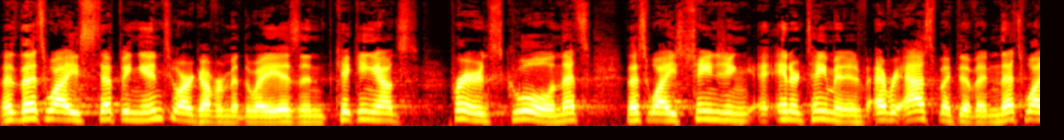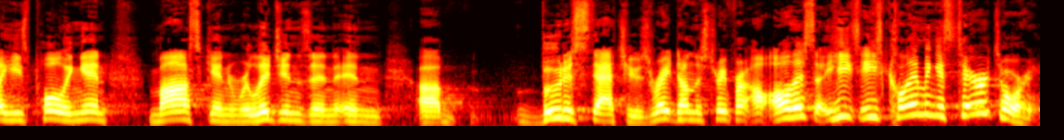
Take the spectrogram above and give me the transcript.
That's why He's stepping into our government the way He is and kicking out prayer in school. And that's, that's why He's changing entertainment in every aspect of it. And that's why He's pulling in mosque and religions and, and uh, Buddhist statues right down the street. From all this. He's, he's claiming His territory.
